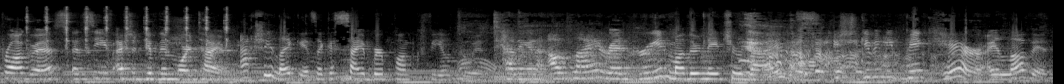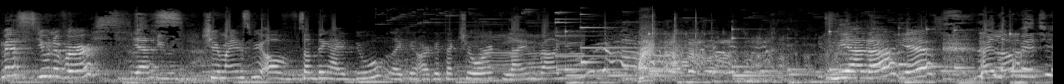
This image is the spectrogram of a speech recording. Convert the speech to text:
progress, and see if I should give them more time. I actually like it. It's like a cyberpunk feel to it. Having an outline, red, green, Mother Nature vibes. She's giving me pink hair. I love it. Miss Universe. Yes. She reminds me of something I do, like in architecture work, line value. Niana, yes. I love it. She's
